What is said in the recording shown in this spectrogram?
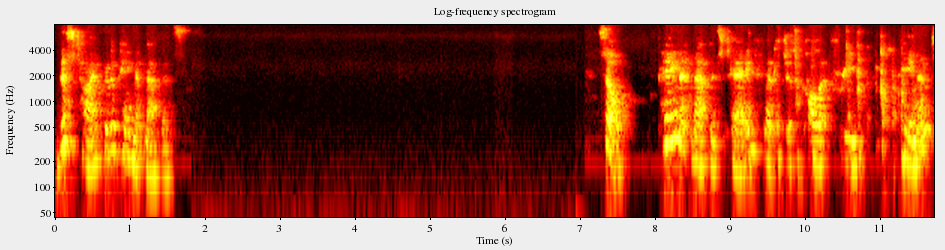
this time for the payment methods. So payment methods tagged, let's just call it free payment,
